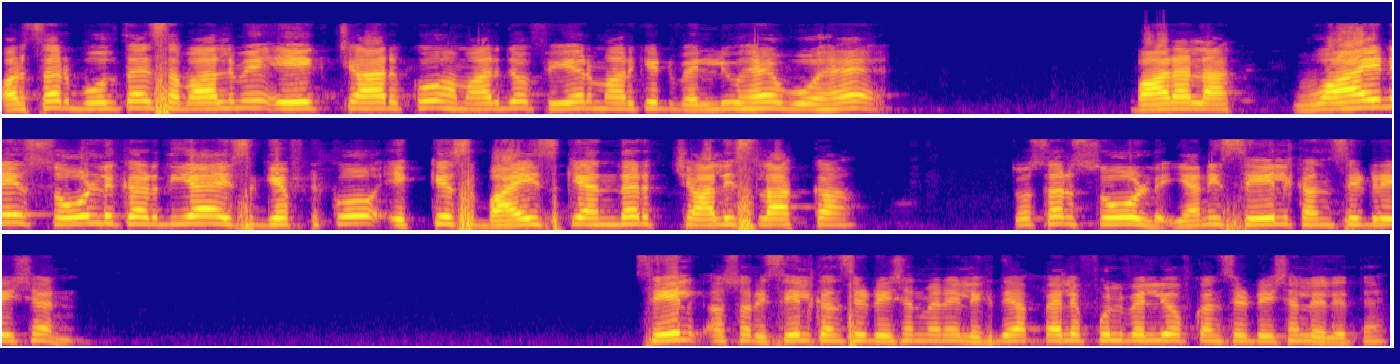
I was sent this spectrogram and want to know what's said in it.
और सर बोलता है, सवाल में एक चार को हमारे जो फेयर मार्केट वैल्यू है, वो है बारह लाख। वाई ने सोल्ड कर दिया इस गिफ्ट को 21 22 के अंदर 40 लाख का। तो सर सोल्ड यानी sale consideration sale sorry sale consideration मैंने लिख दिया। पहले फुल वैल्यू ऑफ़ कंसिडरेशन ले लेते हैं।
